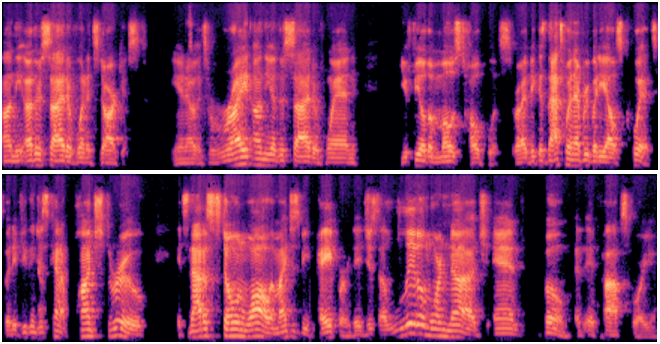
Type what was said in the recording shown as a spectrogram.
on the other side of when it's darkest. You know, it's right on the other side of when you feel the most hopeless, right? Because that's when everybody else quits. But if you can just kind of punch through, it's not a stone wall. It might just be paper. They just a little more nudge and boom, it, it, pops for you.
